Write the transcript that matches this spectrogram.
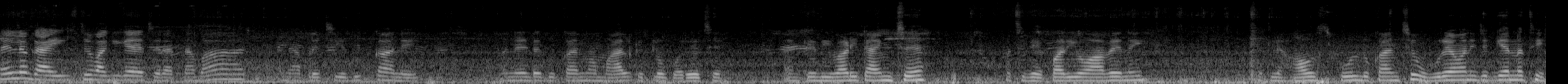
હેલો ગાઈસ જો વાગી ગયા છે રાતના બાર અને આપણે છીએ દુકાને. અને દુકાનમાં માલ કેટલો ભર્યો છે. કારણ કે દિવાળી ટાઈમ છે પછી વેપારીઓ આવે નહીં. એટલે હાઉસફુલ દુકાન છે ઊભું રહેવાની જગ્યા નથી.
